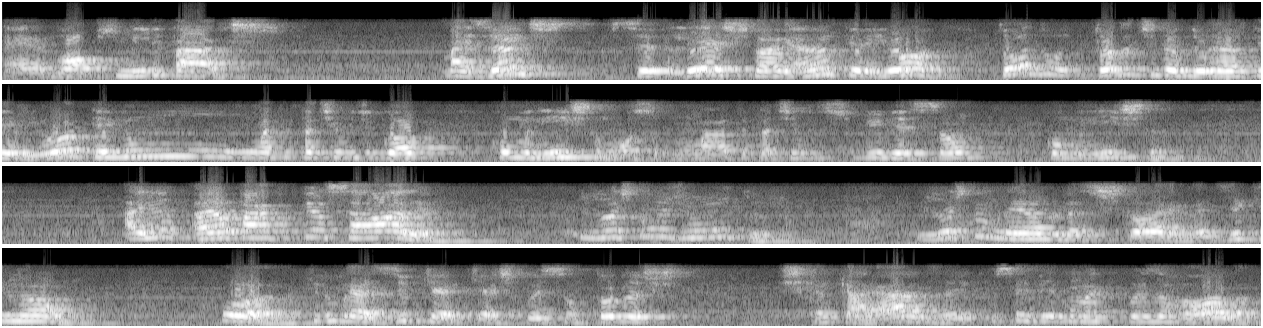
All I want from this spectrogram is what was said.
é, golpes militares. Mas antes, você lê a história anterior, todo, toda ditadura anterior teve um, uma tentativa de golpe comunista, uma, uma tentativa de subversão comunista. Aí, aí eu paro para pensar, olha, os dois estão juntos. Os dois estão lendo dessa história, vai dizer que não. Pô, aqui no Brasil, que, que as coisas são todas escancaradas, aí você vê como é que a coisa rola.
